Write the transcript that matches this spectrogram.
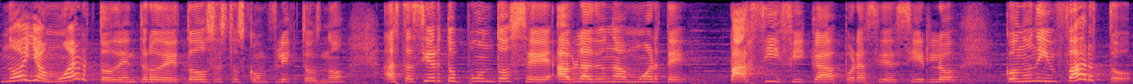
no haya muerto dentro de todos estos conflictos, ¿no? Hasta cierto punto se habla de una muerte pacífica, por así decirlo, con un infarto.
